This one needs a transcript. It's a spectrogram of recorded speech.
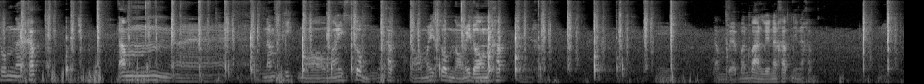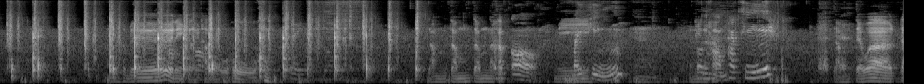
ชมนะครับตำอ่าน้ำพริกหน่อไม้ส้มนะครับ หน่อไม้ส้มหน่อไม้ดองนะครับนี่นะครับนี่ตำแบบบ้านๆเลยนะครับนี่นะครับนี่นะครับเด้อนี่กำลังทำโอ้โหตำตำตำนะครับก็มีใบขิงอ่าอันต้นี้นนะหคอรับมผักชีตำแต่ว่าต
